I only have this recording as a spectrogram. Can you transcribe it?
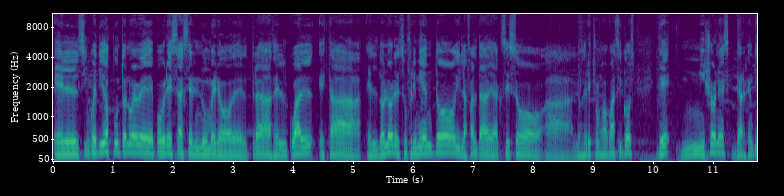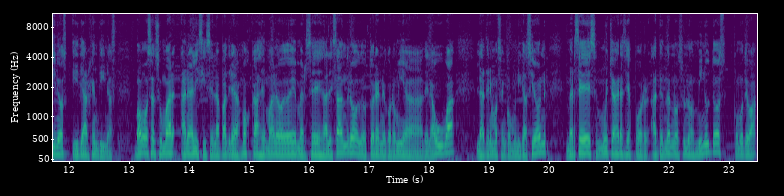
El 52.9 de pobreza es el número detrás del cual está el dolor, el sufrimiento y la falta de acceso a los derechos más básicos de millones de argentinos y de argentinas. Vamos a sumar análisis en la patria de las moscas de mano de Mercedes Alessandro, doctora en economía de la UBA. La tenemos en comunicación. Mercedes, muchas gracias por atendernos unos minutos. ¿Cómo te va?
